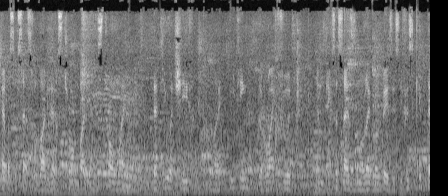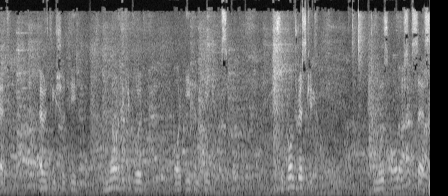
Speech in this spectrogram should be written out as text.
have a successful body, have a strong body and a strong mind that you achieve by eating the right food and exercises on a regular basis. If you skip that, everything should be more difficult or even impossible. So don't risk it to lose all your success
